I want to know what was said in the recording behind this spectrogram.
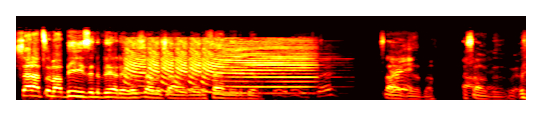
Shout out to my bees in the building. What's up with y'all, man? The family in the building. It's all good, bro. It's Oh, all good, bro.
